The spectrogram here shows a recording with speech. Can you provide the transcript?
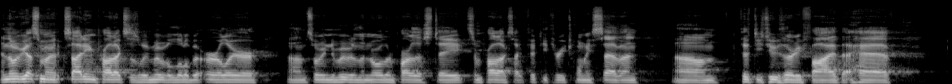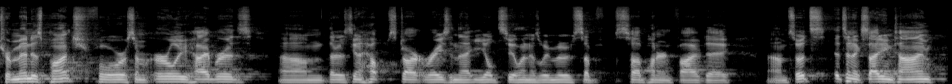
And then we've got some exciting products as we move a little bit earlier. Um, so we move in the northern part of the state, some products like 5327, um, 5235 that have tremendous punch for some early hybrids um, that is going to help start raising that yield ceiling as we move sub sub 105 day. Um, so it's it's an exciting time.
